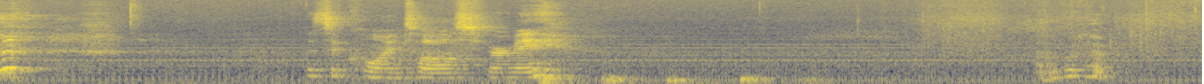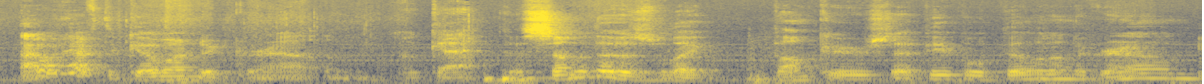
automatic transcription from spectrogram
year. it's a coin toss for me. I would have, I would have to go underground. Okay. Cause some of those like bunkers that people build underground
